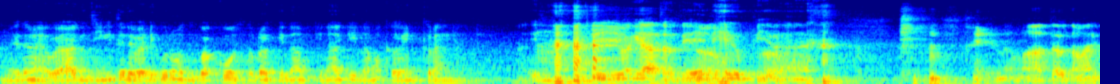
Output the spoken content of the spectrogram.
මේ තමයි ඔයාගේ ජීවිතේට වැඩිපුරම දුකක් හෝ සතුටක් ගෙනා කෙනාගේ නම කමෙන්ට් කරන්න යන්න. ඒ වගේ ආතල් තියෙනවා. මේක තියෙනවා. එනම ආතල් තමයි.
